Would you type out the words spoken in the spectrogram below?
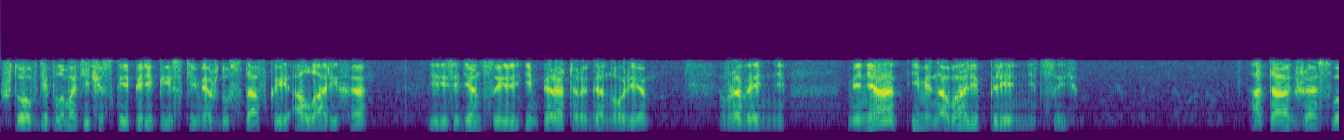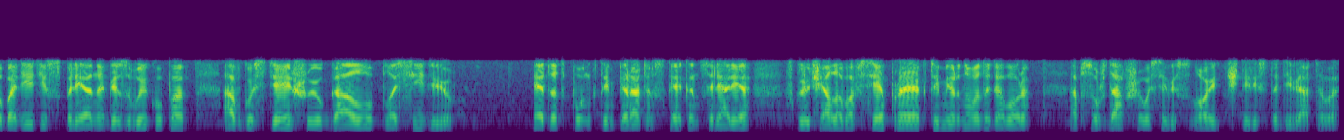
что в дипломатической переписке между ставкой Алариха и резиденцией императора Ганория в Равенне меня именовали пленницей, а также освободить из плена без выкупа августейшую Галлу Пласидию. Этот пункт императорская канцелярия включала во все проекты мирного договора, обсуждавшегося весной 409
